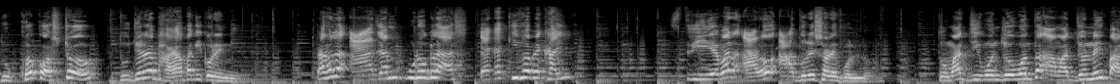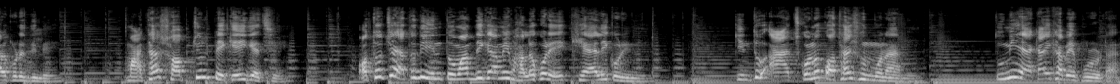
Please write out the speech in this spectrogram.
দুঃখ, কষ্ট দুজনে ভাগাভাগি করে নিই। তাহলে আজ আমি পুরো গ্লাস একা কীভাবে খাই? স্ত্রী এবার আরও আদুরে স্বরে বলল, তোমার জীবন যৌবন তো আমার জন্যই পার করে দিলে। মাথা সব চুল পেকেই গেছে। অথচ এতদিন তোমার দিকে আমি ভালো করে খেয়ালই করিনি। কিন্তু আজ কোনো কথাই শুনব না আমি। তুমি একাই খাবে পুরোটা।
